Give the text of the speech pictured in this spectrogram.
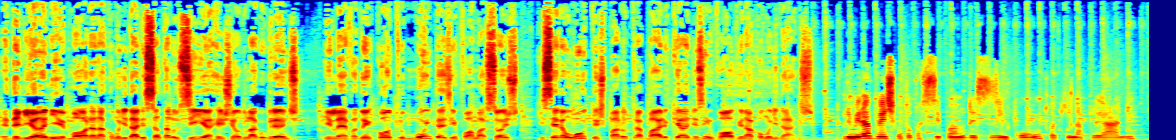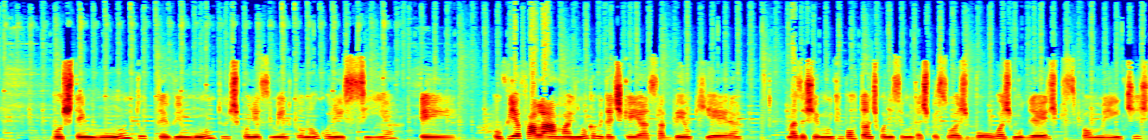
Edeliane mora na comunidade Santa Luzia, região do Lago Grande e leva do encontro muitas informações que serão úteis para o trabalho que ela desenvolve na comunidade. Primeira vez que eu estou participando desses encontros aqui na FLEAG. Gostei muito, teve muitos conhecimentos que eu não conhecia. E ouvia falar, mas nunca me dediquei a saber o que era. Mas achei muito importante conhecer muitas pessoas boas, mulheres principalmente,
